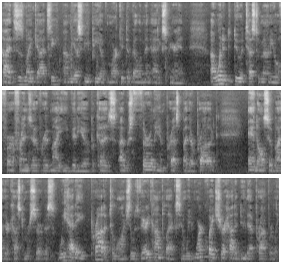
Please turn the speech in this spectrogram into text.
Hi, this is Mike Gotzi. I'm the SVP of Market Development at Experian. I wanted to do a testimonial for our friends over at My eVideo because I was thoroughly impressed by their product and also by their customer service. We had a product to launch that was very complex and we weren't quite sure how to do that properly.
